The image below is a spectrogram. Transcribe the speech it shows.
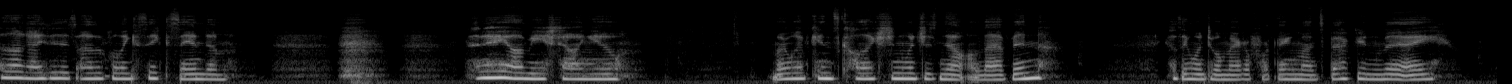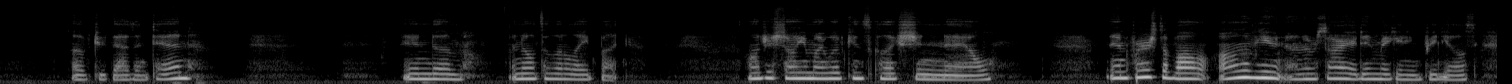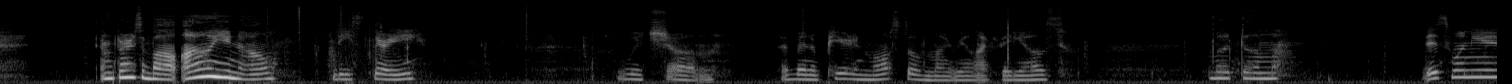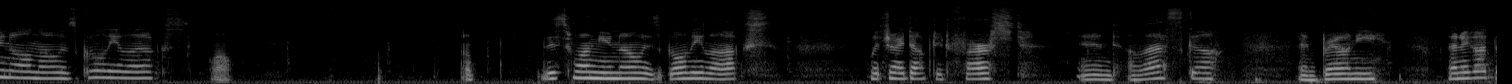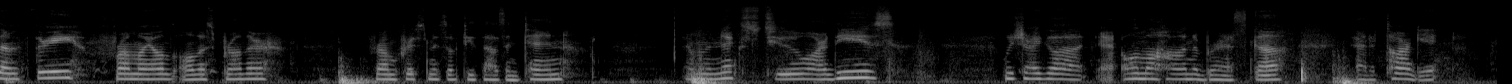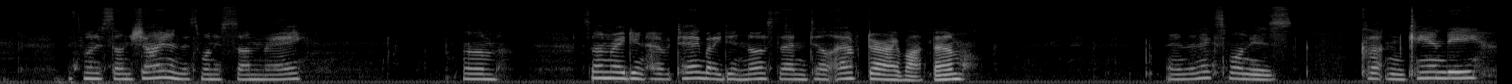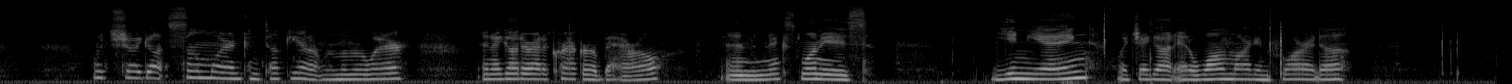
Hello guys, this is Isla6 and um today I'll be showing you my Webkinz collection which is now 11 because I went to America for three months back in May of 2010 and um I know it's a little late but I'll just show you my Webkinz collection now. And first of all, all of you, and I'm sorry I didn't make any videos. And first of all, all you know, these three, which um, have been appeared in most of my real life videos. But um, this one you all know is Goldilocks. Well, uh, this one you know is Goldilocks, which I adopted first and Alaska and Brownie. Then I got them three from my old, oldest brother from Christmas of 2010. And the next two are these, which I got at Omaha, Nebraska at a Target. This one is Sunshine and this one is Sunray. Um, Sunray didn't have a tag, but I didn't notice that until after I bought them. And the next one is Cotton Candy, which I got somewhere in Kentucky, I don't remember where. And I got her at a Cracker Barrel. And the next one is Yin Yang, which I got at a Walmart in Florida.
